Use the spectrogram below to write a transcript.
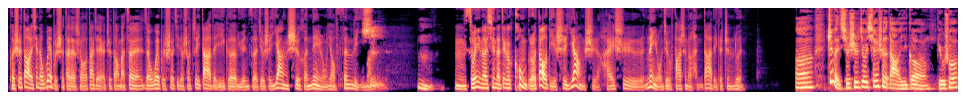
可是到了现在 Web 时代的时候，大家也知道嘛，在在 Web 设计的时候，最大的一个原则就是样式和内容要分离嘛。是，嗯嗯，所以呢，现在这个空格到底是样式还是内容，就发生了很大的一个争论。嗯，这个其实就牵涉到一个，比如说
